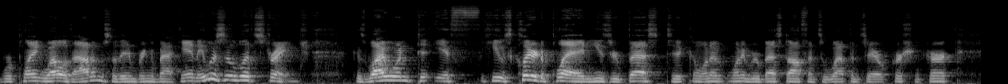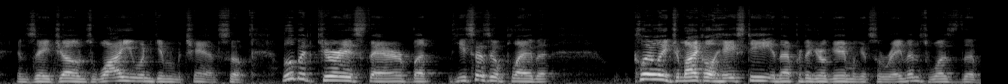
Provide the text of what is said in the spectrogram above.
were playing well without him, so they didn't bring him back in. It was a little bit strange. Because why wouldn't if he was cleared to play and he's your best one of one of your best offensive weapons there, Christian Kirk and Zay Jones, why you wouldn't give him a chance? So a little bit curious there, but he says he'll play. But clearly, JaMycal Hasty in that particular game against the Ravens was the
